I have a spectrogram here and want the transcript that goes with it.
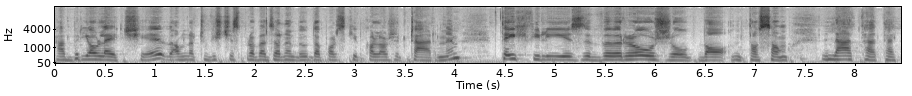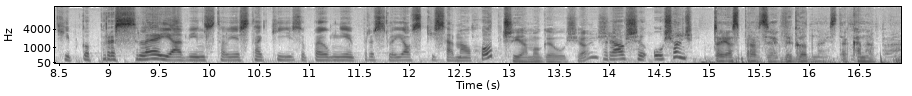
kabriolecie. On oczywiście sprowadzony był do Polski w kolorze czarnym. W tej chwili jest w różu, bo to są lata takiego Presleya, więc to jest taki zupełnie presleyowski samochód. Czy ja mogę usiąść? Proszę usiąść. To ja sprawdzę, jak wygodna jest ta kanapa.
